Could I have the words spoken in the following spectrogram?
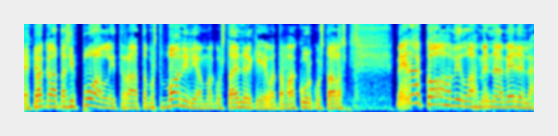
mä kaataisin puoli litraa tuommoista vaniljanmakusta energiajuotavaa kurkusta alas. Mennään kahvilla, mennään vedellä,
